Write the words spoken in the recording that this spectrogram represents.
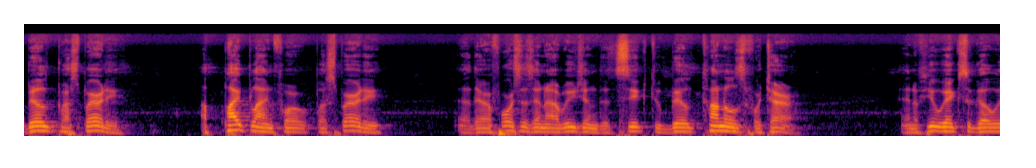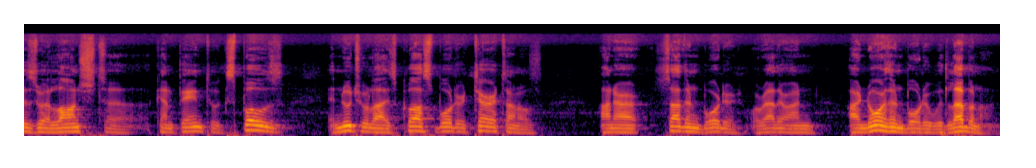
build prosperity, a pipeline for prosperity, uh, there are forces in our region that seek to build tunnels for terror. And a few weeks ago, Israel launched uh, a campaign to expose and neutralize cross-border terror tunnels on our southern border, or rather on our northern border with Lebanon.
